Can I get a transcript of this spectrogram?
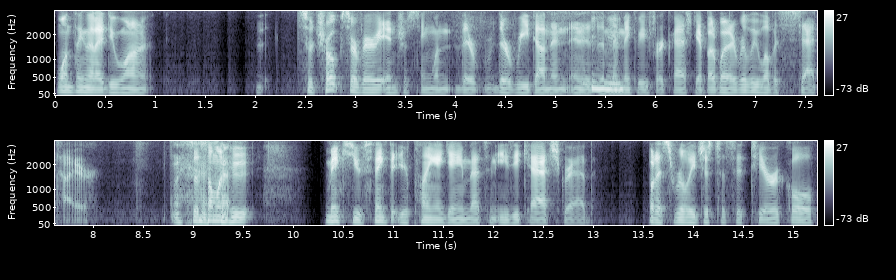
one thing that I do want so tropes are very interesting when they're they're redone and, and is a mimicry for a crash get. But what I really love is satire. So someone who makes you think that you're playing a game that's an easy cash grab, but it's really just a satirical,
